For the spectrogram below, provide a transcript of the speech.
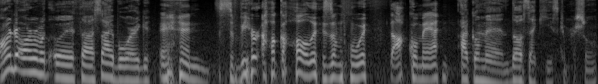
Under Armour with, with uh, Cyborg, And severe alcoholism with Aquaman. Aquaman, Dos Equis commercial.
